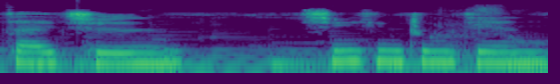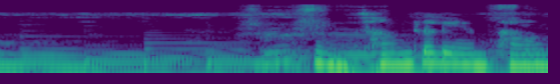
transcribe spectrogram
在一群星星中间隐藏着脸庞。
